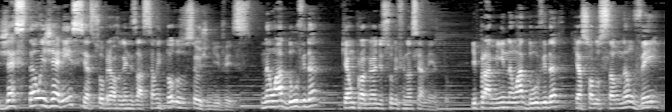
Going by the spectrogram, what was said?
gestão e gerência sobre a organização em todos os seus níveis. Não há dúvida que é um problema de subfinanciamento. E para mim não há dúvida que a solução não vem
